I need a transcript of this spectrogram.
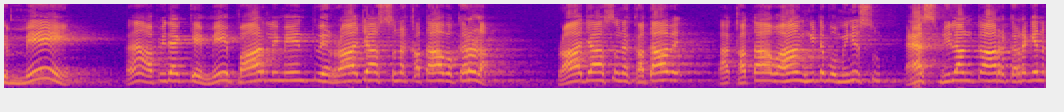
මේ අපි දැක්කේ මේ පාර්ලිමේන්තුවේ රාජාසන කතාව කරලා රාජාසන කතාවේ කතා වහන් හිටපු මිනිස්සු ඇස් නිලංකාර කරගෙන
